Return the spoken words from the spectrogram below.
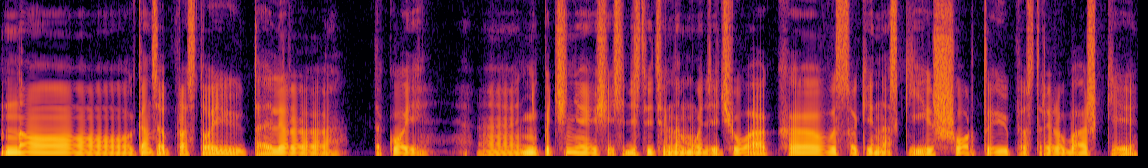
но концепт простой. Тайлер такой не подчиняющийся действительно моде чувак, высокие носки, шорты, пестрые рубашки,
